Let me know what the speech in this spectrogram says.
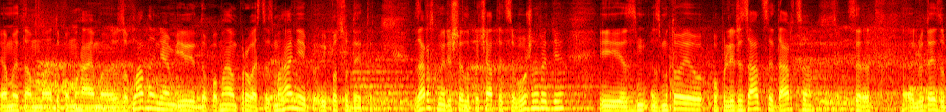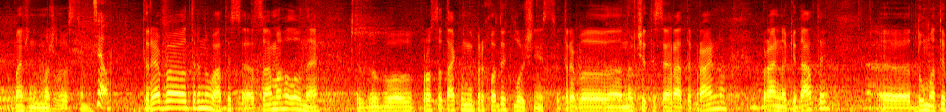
Е, Ми там е, допомагаємо з обладнанням і допомагаємо провести змагання і посудити. Зараз ми вирішили почати це в Ужгороді і з- з метою популяризації дарця серед е, людей з обмеженими можливостями. Це Треба тренуватися, саме головне. Просто так не приходить влучність. Треба навчитися грати правильно, правильно кидати, е, думати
